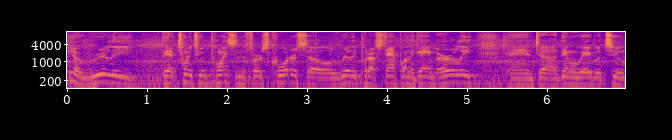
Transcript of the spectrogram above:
you know, really. They had 22 points in the first quarter, so really put our stamp on the game early, and uh, then we were able to you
